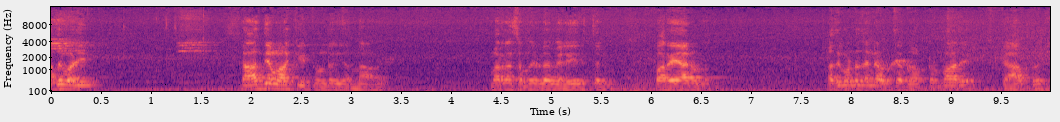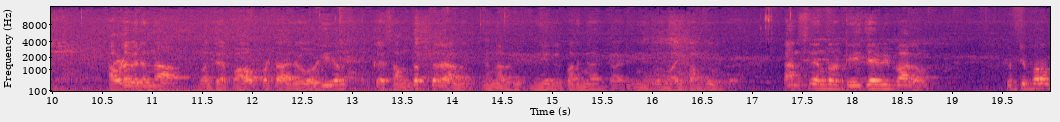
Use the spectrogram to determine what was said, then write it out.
അതുവഴി സാധ്യമാക്കിയിട്ടുണ്ട് എന്നാണ് ഭരണസമിതിയുടെ വിലയിരുത്തലും പറയാനുള്ളത്. അതുകൊണ്ട് തന്നെ അവിടുത്തെ ഡോക്ടർമാർ സ്റ്റാഫ് അവിടെ വരുന്ന മറ്റേ പാവപ്പെട്ട രോഗികൾ ഒക്കെ സംതൃപ്തരാണ് എന്നവർ നേരിൽ പറഞ്ഞ കാര്യം നിങ്ങളുമായി പങ്കുവെക്കുക. ട്രാൻസ്ജെൻഡർ ടി ജെ വിഭാഗം കുറ്റിപ്പുറം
